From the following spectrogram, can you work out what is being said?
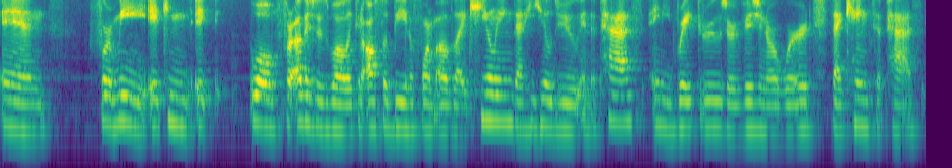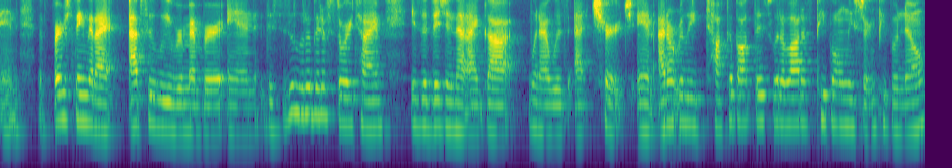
And for me, it can it well for others as well it could also be in a form of like healing that he healed you in the past any breakthroughs or vision or word that came to pass and the first thing that i absolutely remember and this is a little bit of story time is a vision that i got when i was at church and i don't really talk about this with a lot of people only certain people know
